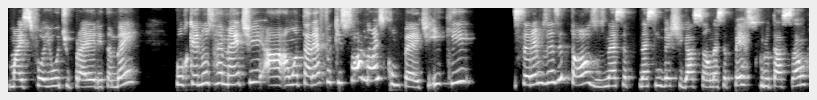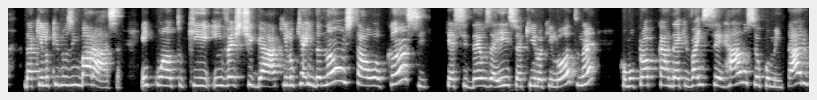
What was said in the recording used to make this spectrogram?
mas foi útil para ele também, porque nos remete a, a, uma tarefa que só nós compete e que seremos exitosos nessa, nessa investigação, nessa perscrutação daquilo que nos embaraça. Enquanto que investigar aquilo que ainda não está ao alcance, que é se Deus é isso, é aquilo, aquilo outro, né? Como o próprio Kardec vai encerrar no seu comentário,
